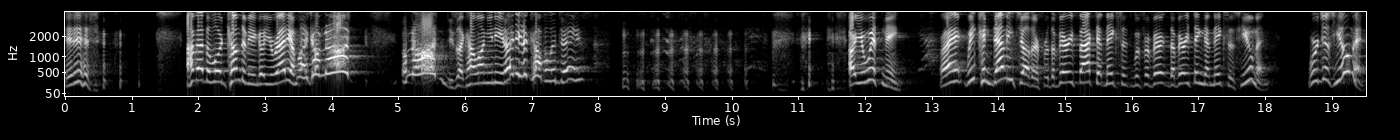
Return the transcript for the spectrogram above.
It is. I've had the Lord come to me and go, You ready? I'm like, I'm not. I'm not. He's like, How long you need? I need a couple of days. Are you with me? Right? We condemn each other for the very fact that makes it, for the very thing that makes us human. We're just human.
